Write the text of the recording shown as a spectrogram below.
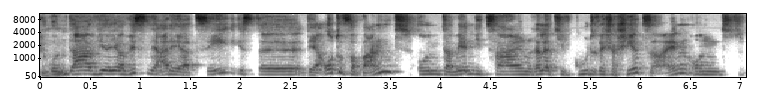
Mhm. Und da wir ja wissen, der ADAC ist äh, der Autoverband und da werden die Zahlen relativ gut recherchiert sein. Und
